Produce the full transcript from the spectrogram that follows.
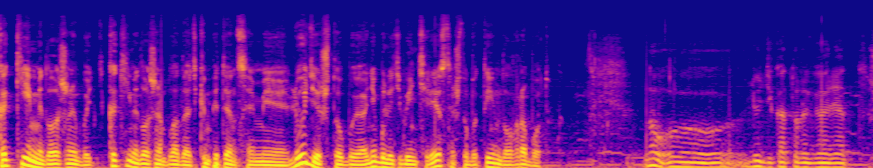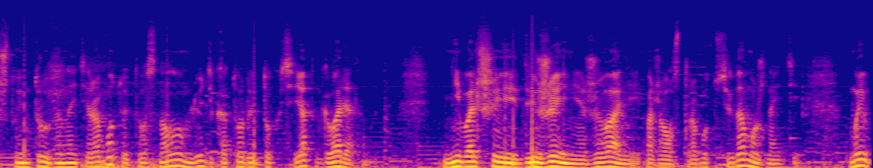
какими должны быть, какими должны обладать компетенциями люди, чтобы они были тебе интересны, чтобы ты им дал работу? Ну, э, люди, которые говорят, что им трудно найти работу, это в основном люди, которые только сидят и говорят об этом. Небольшие движения, желания, и, пожалуйста, работу всегда можно найти. Мы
